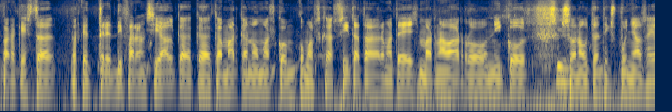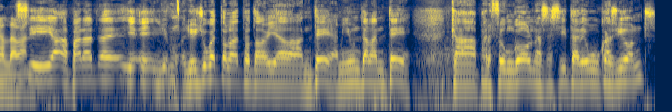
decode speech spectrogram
per, aquesta, per aquest tret diferencial que, que, que marquen homes com, com els que has citat ara mateix, Marc Navarro, Nicos, sí. són autèntics punyals allà al davant. Sí, a part, eh, eh, jo, jo he jugat tota la, tota la vida de delanter, a mi un delanter que per fer un gol necessita 10 ocasions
